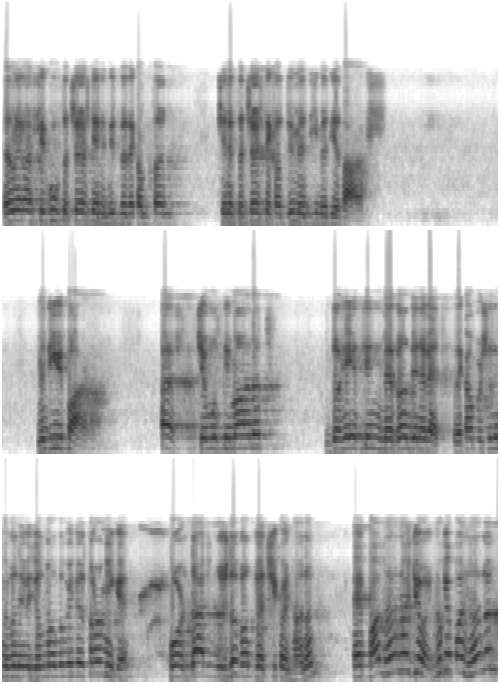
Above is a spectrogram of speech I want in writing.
Dhe unë kam shpjeguar këtë çështje në hytbe dhe kam thënë që në këtë çështje ka dy mendime dijetarësh. Mendimi i parë është që muslimanët do hecin me vendin e vet dhe kam për qëllim me vendin e vet jo me llogaritje astronomike, por dalin në çdo vend vetë shikojnë hënën, e pan hënën agjërojnë, nuk e pan hënën,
